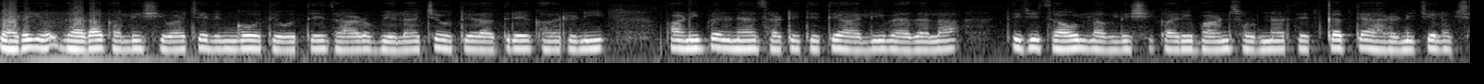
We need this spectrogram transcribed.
झाडे झाडाखाली शिवाचे लिंग होते होते झाड बेलाचे होते. रात्री एक पाणी पिण्यासाठी तिथे आली. व्याधाला तिची चाहूल लागली. शिकारी बाण सोडणार. तितक्यात त्या हरणीचे लक्ष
